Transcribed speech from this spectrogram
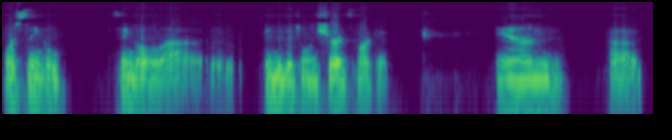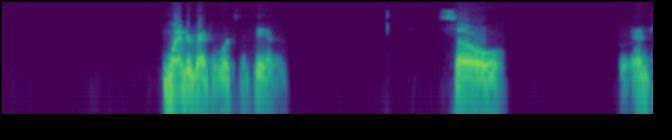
or single single uh, individual insurance market. And uh, my undergraduate works in theater. So and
